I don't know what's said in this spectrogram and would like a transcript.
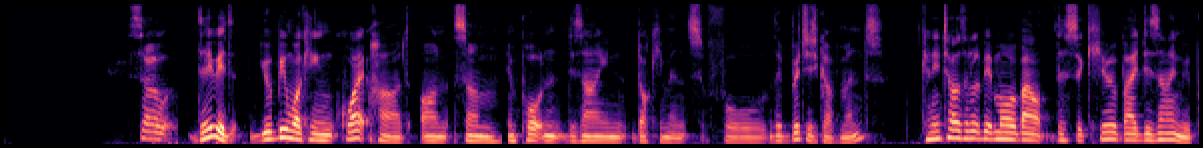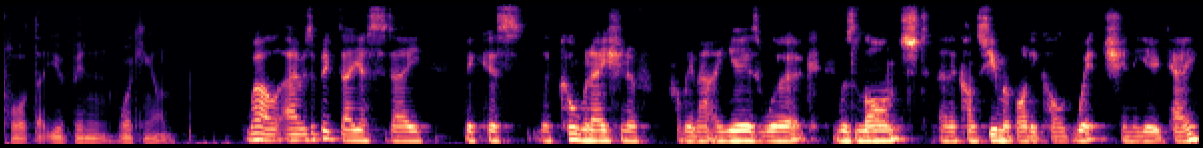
So, David, you've been working quite hard on some important design documents for the British government. Can you tell us a little bit more about the Secure by Design report that you've been working on? Well, uh, it was a big day yesterday because the culmination of probably about a year's work was launched at a consumer body called Which in the UK.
